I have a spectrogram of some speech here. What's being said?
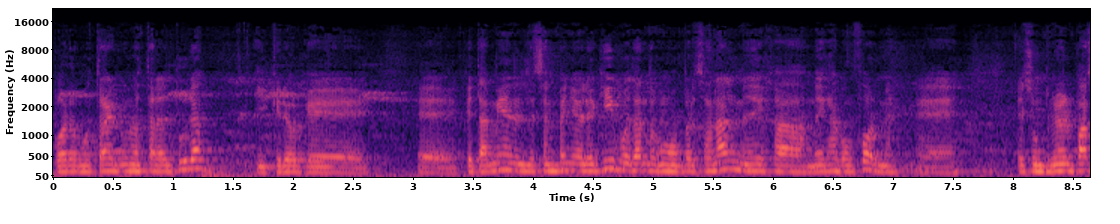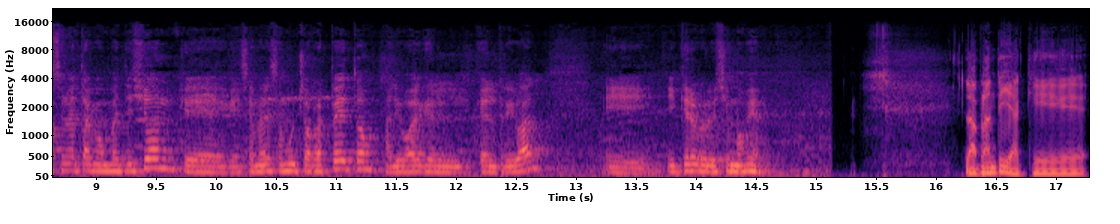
poder demostrar que uno está a la altura y creo que eh, que también el desempeño del equipo, tanto como personal, me deja, me deja conforme. Eh, es un primer paso en esta competición que, se merece mucho respeto, al igual que el, rival, y, creo que lo hicimos bien. La plantilla que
